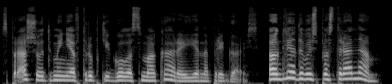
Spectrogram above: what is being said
Спрашивает меня в трубке голос Макара, и я напрягаюсь. Оглядываюсь по сторонам,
